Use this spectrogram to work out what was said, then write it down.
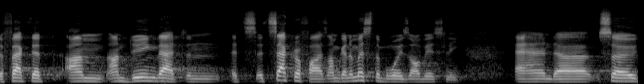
the fact that I'm, I'm doing that and it's, it's sacrifice. I'm going to miss the boys, obviously. And uh, so,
